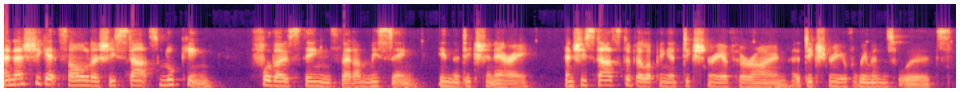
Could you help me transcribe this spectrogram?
And as she gets older, she starts looking for those things that are missing in the dictionary and she starts developing a dictionary of her own, a dictionary of women's words.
